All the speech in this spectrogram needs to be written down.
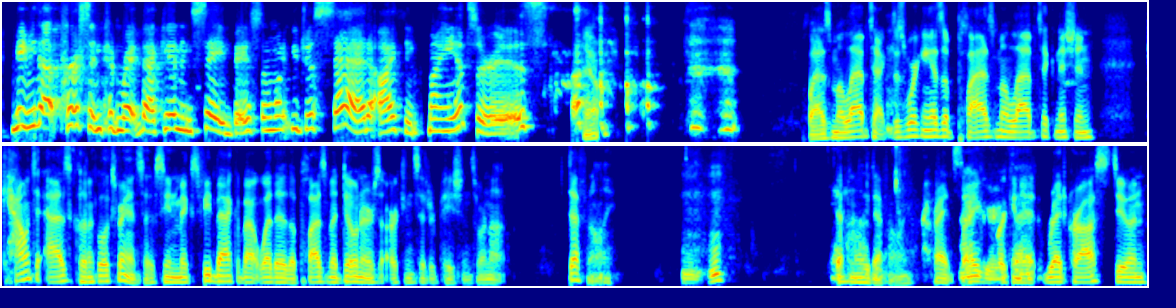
maybe that person can write back in and say, based on what you just said, I think my answer is. yeah. plasma lab tech. Does working as a plasma lab technician count as clinical experience? I've seen mixed feedback about whether the plasma donors are considered patients or not. Definitely. Mm-hmm. Definitely, definitely. Right. So I agree. Working at Red Cross doing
